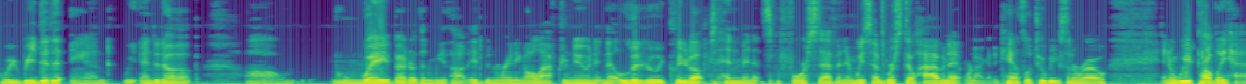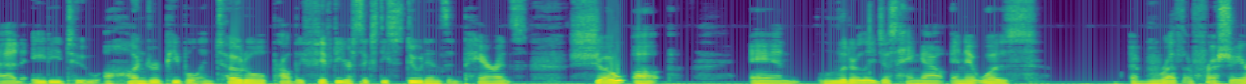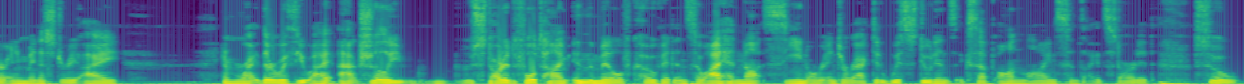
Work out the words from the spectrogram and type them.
we redid it and we ended up oh, way better than we thought. It had been raining all afternoon and it literally cleared up 10 minutes before 7 and we said we're still having it. We're not going to cancel two weeks in a row. And we probably had 80 to 100 people in total, probably 50 or 60 students and parents show up and literally just hang out. And it was a breath of fresh air in ministry. I am right there with you. I actually started full time in the middle of COVID, and so I had not seen or interacted with students except online since I had started. So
